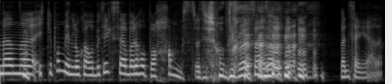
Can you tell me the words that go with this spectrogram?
Men uh, ikke på min lokale butikk, så jeg bare holdt på å hamstre Dijon i går. Så jeg sånn, men trenger jeg det?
